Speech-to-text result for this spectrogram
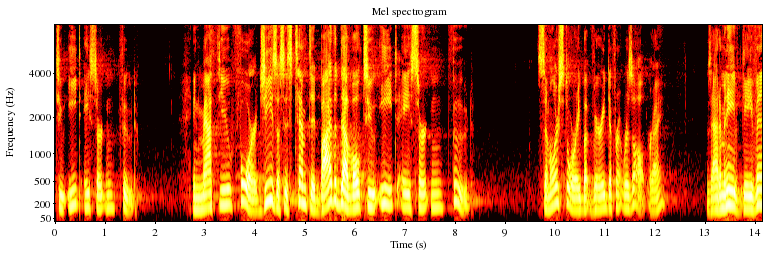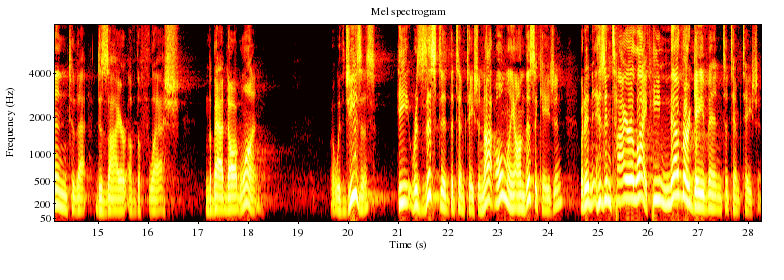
to eat a certain food. In Matthew 4, Jesus is tempted by the devil to eat a certain food. Similar story, but very different result, right? Because Adam and Eve gave in to that desire of the flesh, and the bad dog won. But with Jesus, he resisted the temptation, not only on this occasion, but in his entire life. He never gave in to temptation.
